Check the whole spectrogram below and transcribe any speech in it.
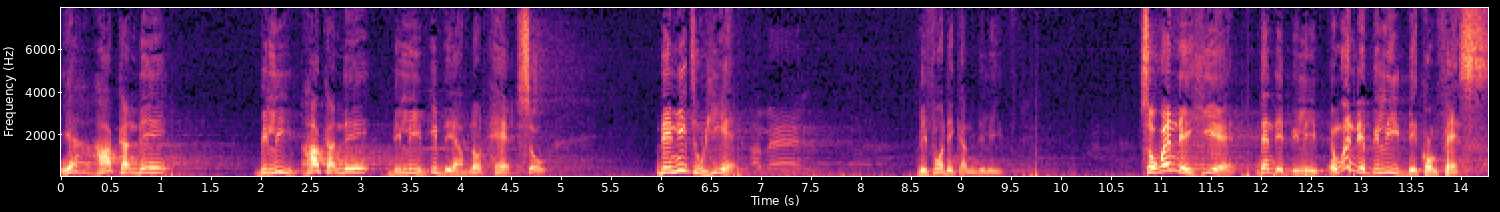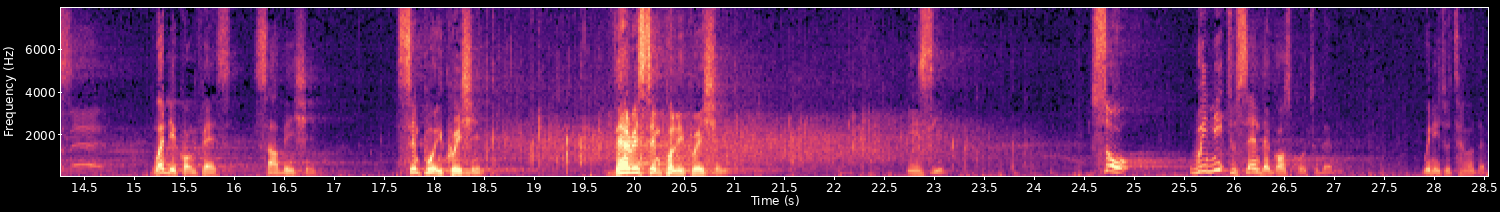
Yeah, how can they believe? How can they believe if they have not heard? So they need to hear before they can believe. So when they hear, then they believe. And when they believe, they confess. When they confess, salvation. Simple equation. Very simple equation. Easy. So we need to send the gospel to them. We need to tell them.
